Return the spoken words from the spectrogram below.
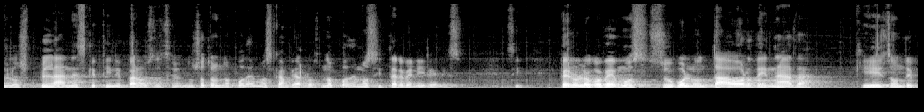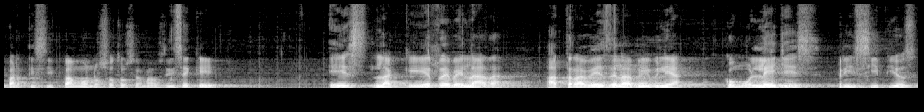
Los planes que tiene para nosotros, nosotros no podemos cambiarlos, no podemos intervenir en eso. ¿sí? Pero luego vemos su voluntad ordenada, que es donde participamos nosotros, hermanos. Dice que es la que es revelada a través de la Biblia como leyes, principios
